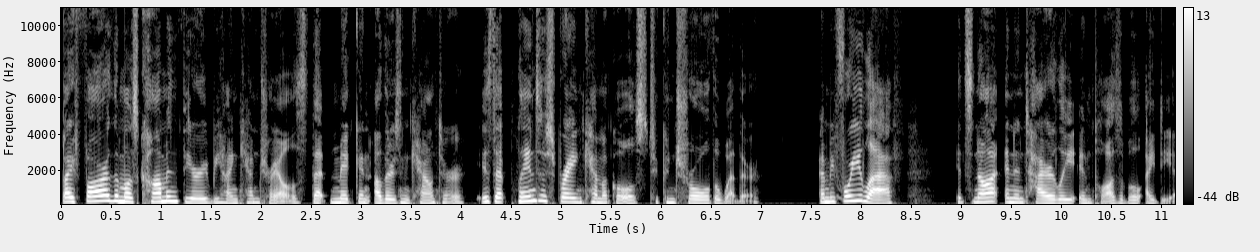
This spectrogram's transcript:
By far, the most common theory behind chemtrails that Mick and others encounter is that planes are spraying chemicals to control the weather. And before you laugh, it's not an entirely implausible idea.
